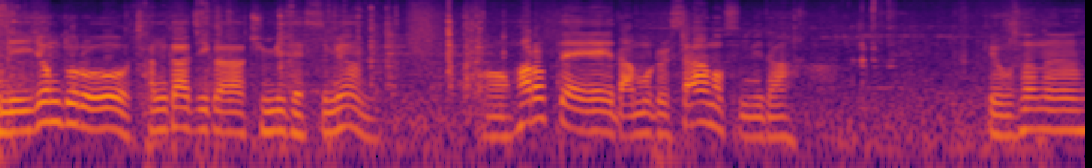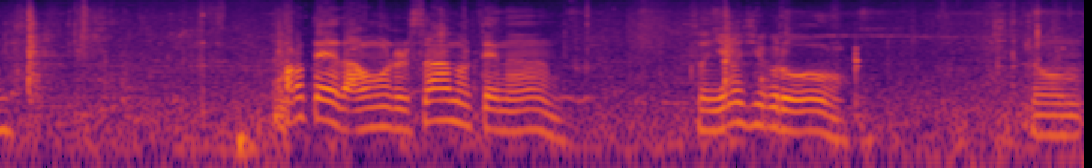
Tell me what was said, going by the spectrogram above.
이제 이 정도로 잔가지가 준비됐으면 어, 화롯대에 나무를 쌓아 놓습니다. 우선은 화롯대에 나무를 쌓아 놓을 때는 우선 이런 식으로 좀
